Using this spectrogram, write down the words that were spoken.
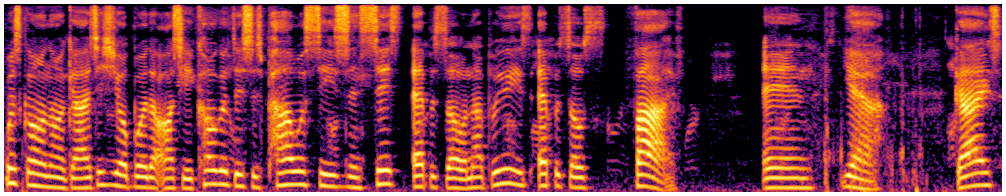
What's going on, guys? This is your boy, the RC Koger. This is Power Season 6 episode, believe it's episode 5. And, yeah. Guys,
